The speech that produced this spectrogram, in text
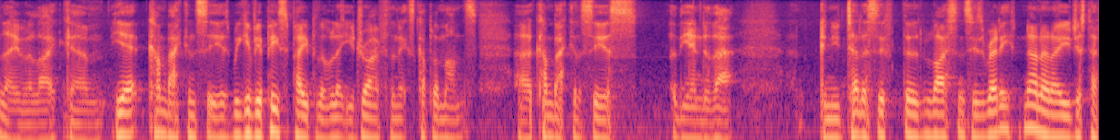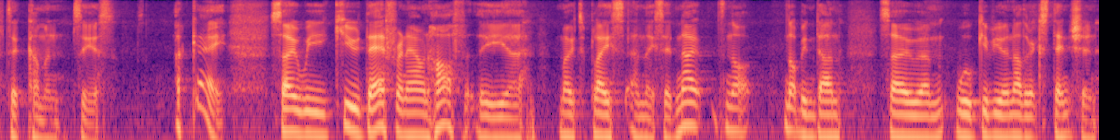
they were like, um, yeah, come back and see us. We give you a piece of paper that will let you drive for the next couple of months. Uh, come back and see us at the end of that can you tell us if the license is ready? No, no, no, you just have to come and see us. Okay. So we queued there for an hour and a half at the uh, motor place, and they said, no, it's not, not been done. So um, we'll give you another extension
